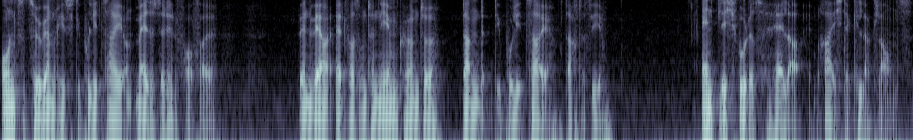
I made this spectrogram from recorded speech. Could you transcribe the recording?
Ohne zu zögern rief sie die Polizei und meldete den Vorfall. Wenn wer etwas unternehmen könnte, dann die Polizei, dachte sie. Endlich wurde es heller im Reich der Killerclowns.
